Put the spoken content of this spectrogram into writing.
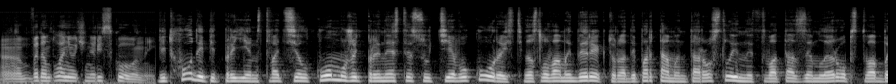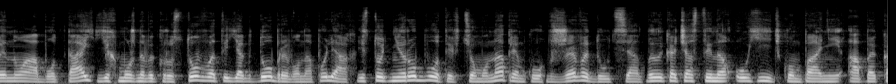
Е, в этом плане очень рискованный. Відходи підприємства цілком можуть принести суттєву користь. За словами директора департамента рослинництва та землеробства Бенуа Ботай, їх можна використовувати як добриво на полях. Істотні роботи в цьому напрямку вже ведуться. Велика частина угідь компанії АПК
